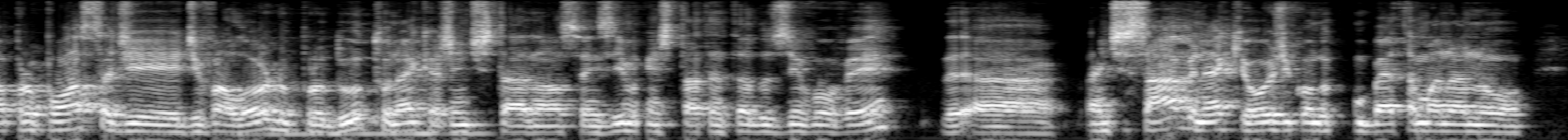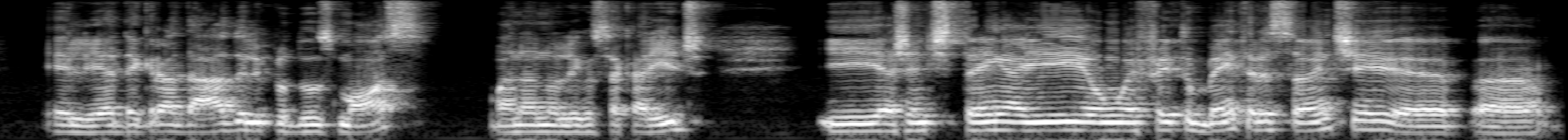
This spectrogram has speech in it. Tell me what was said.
uma proposta de, de valor do produto, né, que a gente está, na nossa enzima, que a gente está tentando desenvolver. Uh, a gente sabe, né, que hoje, quando o beta-manano ele é degradado, ele produz MOS, mananoligossacarídeo, e a gente tem aí um efeito bem interessante uh, uh,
